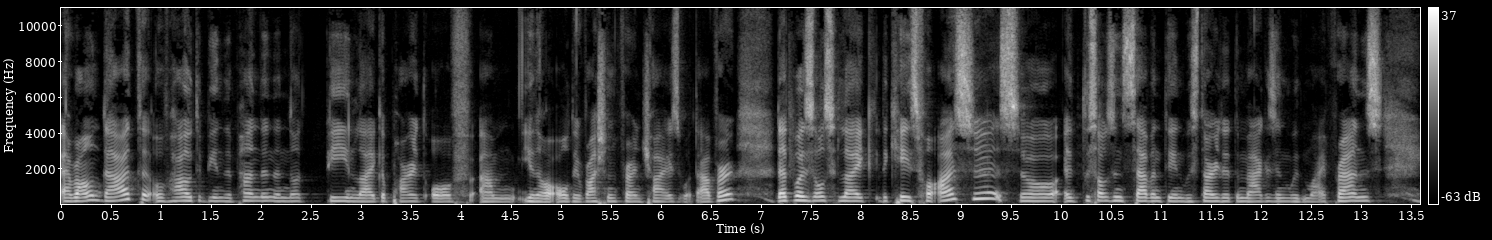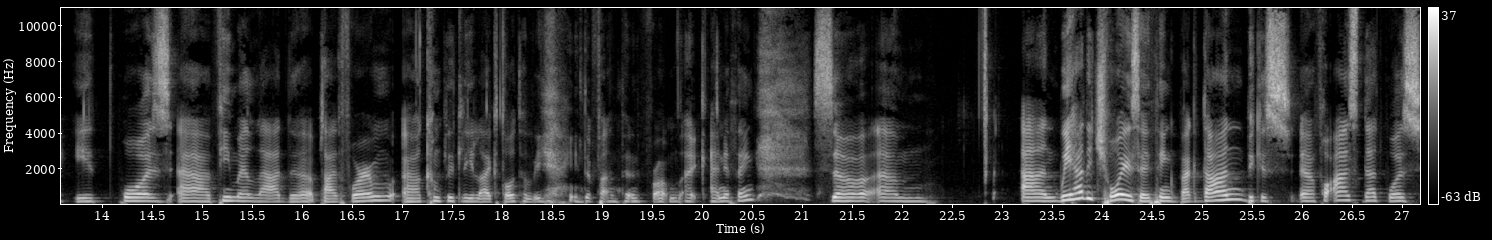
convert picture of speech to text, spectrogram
around that of how to be independent and not being like a part of, um, you know, all the Russian franchise, whatever. That was also like the case for us. So in 2017, we started the magazine with my friends. It was a female-led uh, platform, uh, completely like totally independent from like anything. So, um, and we had a choice, I think, back then, because uh, for us, that was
